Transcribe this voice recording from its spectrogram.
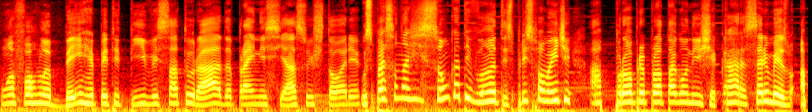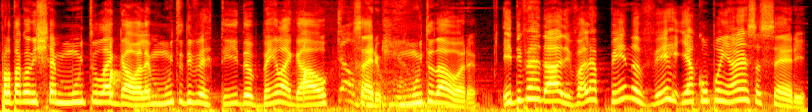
uma fórmula bem repetitiva e saturada para iniciar sua história, os personagens são cativantes, principalmente a própria protagonista. Cara, sério mesmo, a protagonista é muito legal, ela é muito divertida, bem legal. Sério, muito da hora. E de verdade, vale a pena ver e acompanhar essa série.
